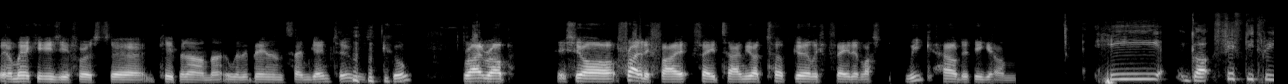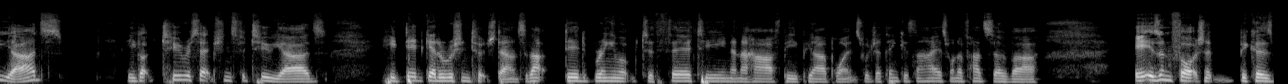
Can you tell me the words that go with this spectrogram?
It'll make it easier for us to keep an eye on that with it being in the same game too. which is cool. Right, Rob. It's your Friday fi- fade time. You had Todd Gurley faded last week. How did he get on? He got 53 yards. He got two receptions for two yards. He did get a rushing touchdown, so that did bring him up to 13 and a half PPR points, which I think is the highest one I've had so far. It is unfortunate because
